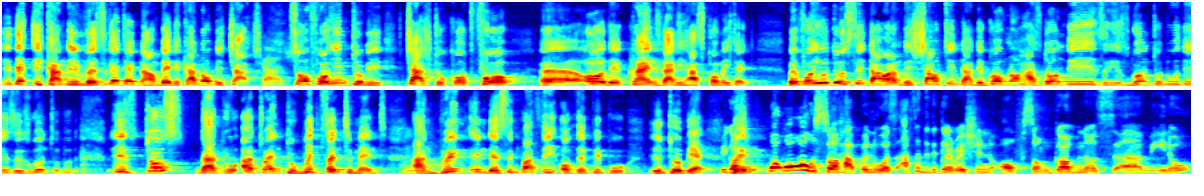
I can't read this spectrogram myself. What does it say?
Mm. It, it, can be investigated now, but it cannot be charged. charged. So for him to be charged to court for uh, all the crimes that he has committed, but for you to sit down and be shouting that the governor has done this, he's going to do this, he's going to do that, it's just that you are trying to whip sentiment mm. and bring in the sympathy of the people into bear. Because but what, what we saw happen was after the declaration of some governors, um, you know,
